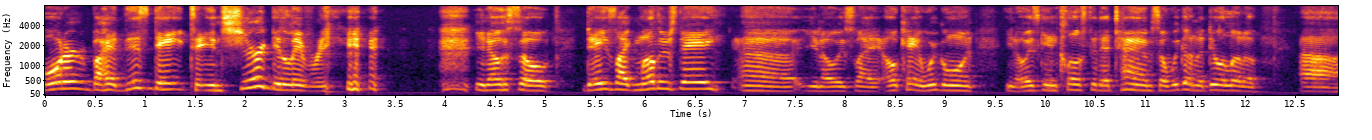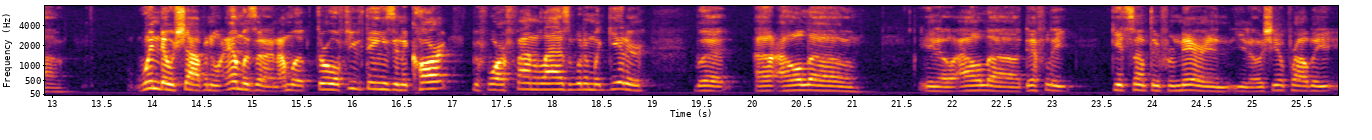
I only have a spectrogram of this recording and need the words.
Order by this date to ensure delivery. you know, so days like Mother's Day, uh, you know, it's like, okay, we're going, you know, it's getting close to that time, so we're going to do a little uh, window shopping on Amazon. I'm going to throw a few things in the cart before I finalize what I'm going to get her. But uh, I'll, uh, you know, I'll uh, definitely get something from there, and you know, she'll probably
